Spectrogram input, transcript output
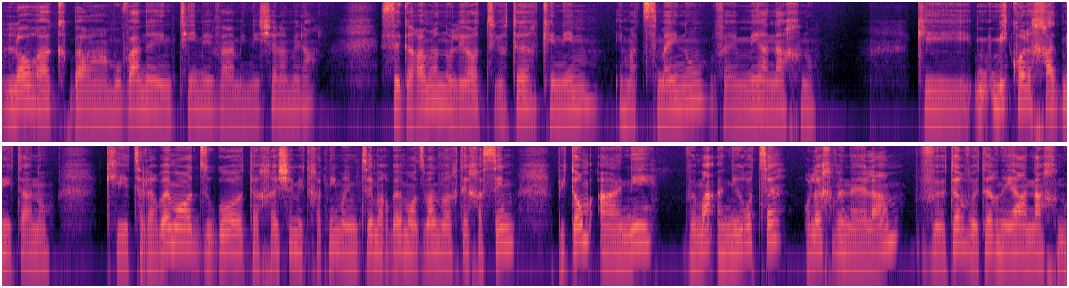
לא רק במובן האינטימי והמיני של המילה, זה גרם לנו להיות יותר כנים עם עצמנו ועם מי אנחנו. כי, מי כל אחד מאיתנו. כי אצל הרבה מאוד זוגות, אחרי שהם מתחתנים, נמצאים הרבה מאוד זמן במערכת יחסים, פתאום האני ומה אני רוצה הולך ונעלם, ויותר ויותר נהיה אנחנו.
